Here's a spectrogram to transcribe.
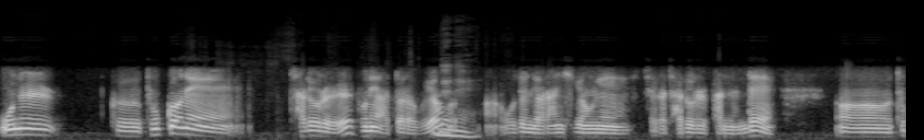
오늘 그 두 건의 자료를 보내왔더라고요. 네네. 아, 오전 11시경에 제가 자료를 봤는데, 어, 두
